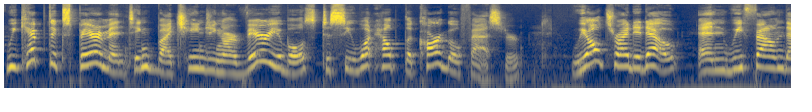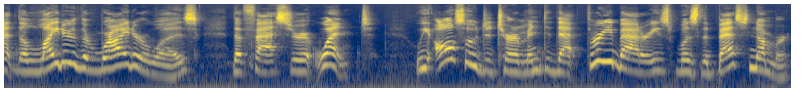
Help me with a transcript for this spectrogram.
We kept experimenting by changing our variables to see what helped the car go faster. We all tried it out, and we found that the lighter the rider was, the faster it went. We also determined that three batteries was the best number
